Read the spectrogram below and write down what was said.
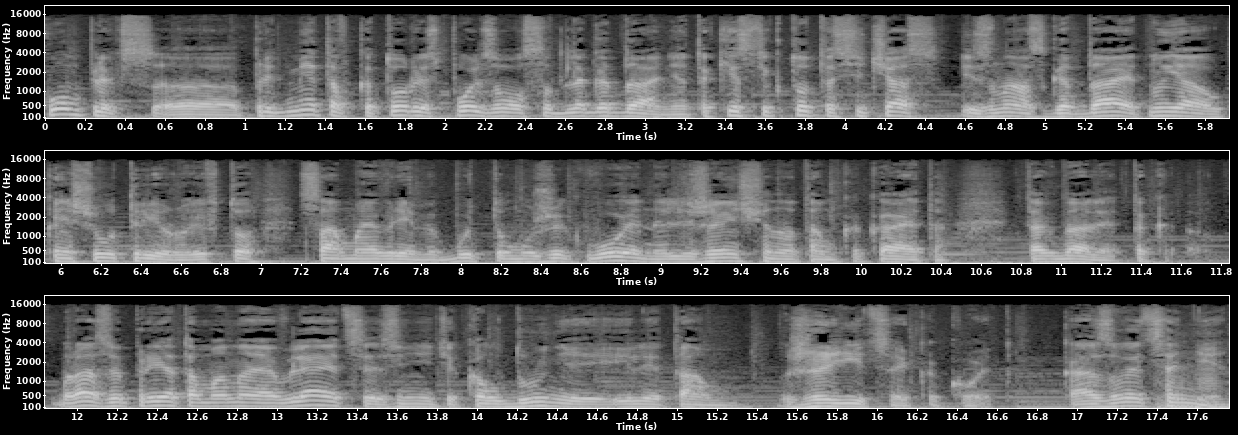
комплекс э, предметов, который использовался для гадания. Так если кто-то сейчас из нас гадает, ну я, конечно, утрирую, и в то самое время, будь то мужик-воин или женщина там какая-то и так далее, так разве при этом она является, извините, колдуньей или там жрицей какой-то? Оказывается, нет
